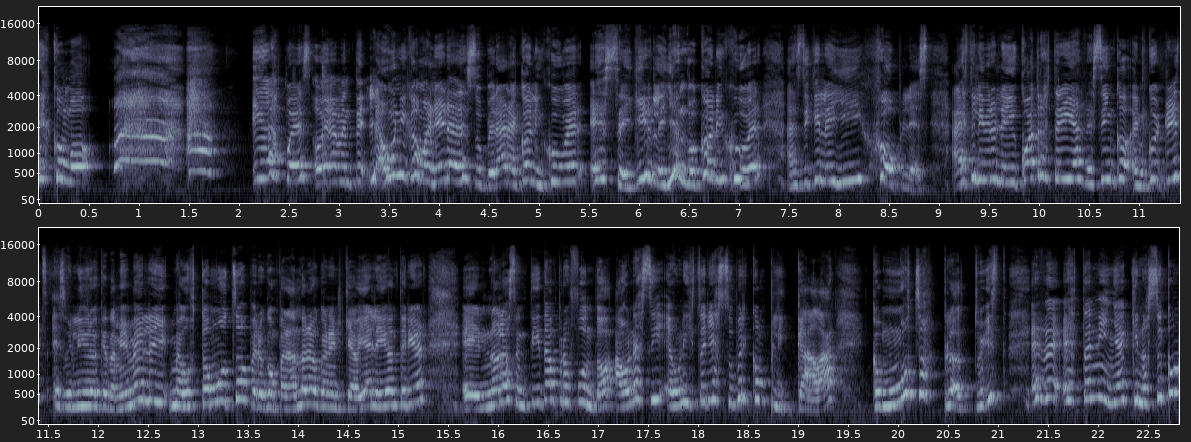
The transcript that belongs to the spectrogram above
es como... Obviamente, la única única manera de superar a Colin Hoover es seguir leyendo Colin Hoover, así que leí Hopeless. A este libro leí 4 estrellas de 5 en Goodreads, es un libro que también me, me, gustó mucho, pero comparándolo con el que había leído anterior, eh, no lo sentí tan profundo. Aún así, es una historia súper complicada, con muchos plot twists. Es de esta niña que no sé cómo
